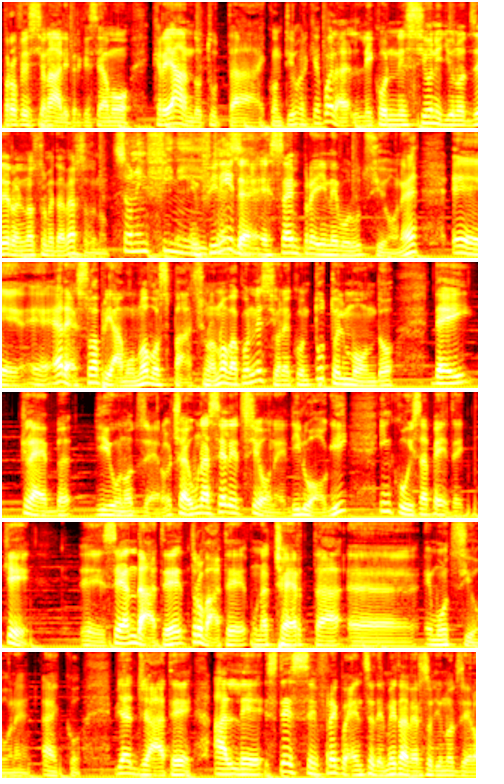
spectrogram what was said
professionali, perché stiamo creando tutta e continua, perché poi la, le connessioni di 1-0 nel nostro metaverso sono, sono infinite. Infinite sì. e sempre in evoluzione. E, e adesso apriamo un nuovo spazio, una nuova connessione con tutto il mondo dei club di 1-0, cioè una selezione di luoghi in cui sapete che eh, se andate trovate una certa eh, emozione. Ecco, viaggiate alle stesse frequenze del metaverso di 1-0.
